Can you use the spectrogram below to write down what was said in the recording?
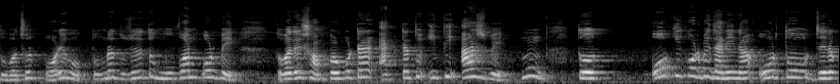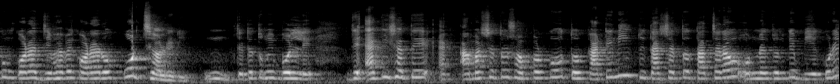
দু বছর পরে হোক, তোমরা দুজনে তো মুভ অন করবে। তোমাদের সম্পর্কটার একটা তো ইতি আসবে, হুম? তো ও কি করবে জানি না, ওর তো যেরকম করার, যেভাবে করার ও করছে অলরেডি যেটা তুমি বললে যে একই সাথে আমার সাথেও সম্পর্ক তোর কাটেনি, তুই তার সাথে তাছাড়াও অন্য একজনকে বিয়ে করে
